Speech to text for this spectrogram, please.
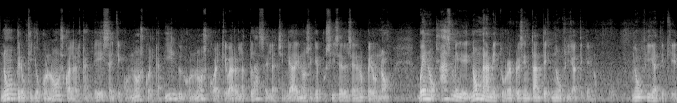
No, pero que yo conozco a la alcaldesa y que conozco al cabildo y conozco al que barre la plaza y la chingada y no sé qué, pues sí será el sereno, pero no bueno, hazme, nómbrame tu representante. No, fíjate que no. No, fíjate que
